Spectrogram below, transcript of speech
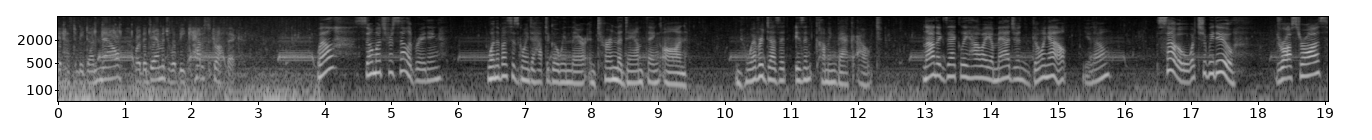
It has to be done now, or the damage will be catastrophic. Well, so much for celebrating. One of us is going to have to go in there and turn the damn thing on. And whoever does it isn't coming back out. Not exactly how I imagined going out, you know? So, what should we do? Draw straws?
